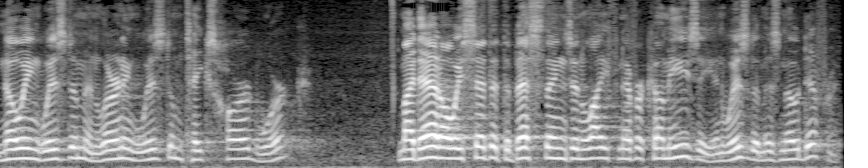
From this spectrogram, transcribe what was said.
knowing wisdom and learning wisdom takes hard work? My dad always said that the best things in life never come easy, and wisdom is no different.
